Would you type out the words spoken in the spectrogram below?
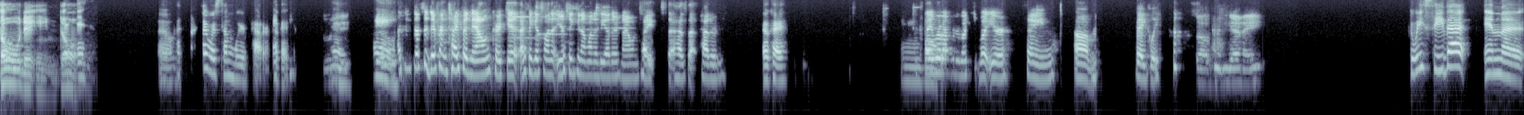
Tô đề ẻn đo. Eh, Oh, I thought there was some weird pattern. Okay. Hey. Ảnh. I think that's a different type of noun cricket. I think it's one that you're thinking of one of the other noun types that has that pattern. Okay. I remember what what you're saying um vaguely. Do we see that in the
